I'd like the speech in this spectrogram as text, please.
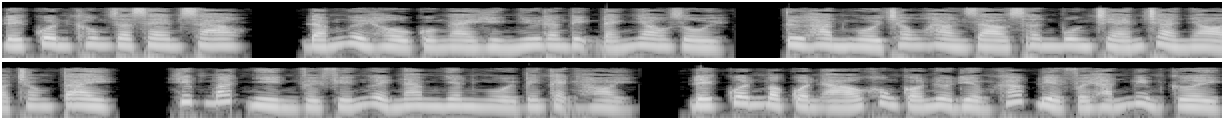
Đế quân không ra xem sao, đám người hầu của ngài hình như đang định đánh nhau rồi. Từ Hàn ngồi trong hàng rào sân buông chén trà nhỏ trong tay, híp mắt nhìn về phía người nam nhân ngồi bên cạnh hỏi. Đế quân mặc quần áo không có nửa điểm khác biệt với hắn mỉm cười,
